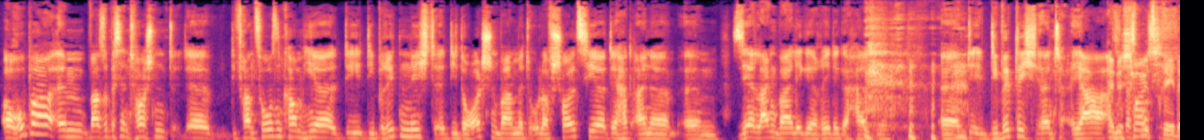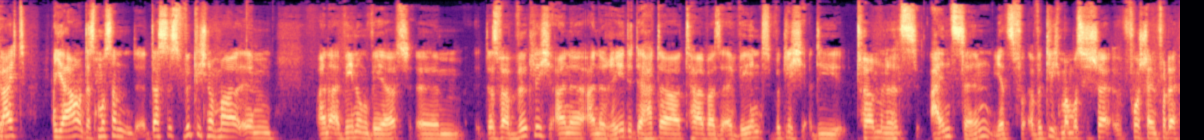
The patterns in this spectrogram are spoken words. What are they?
Europa ähm, war so ein bisschen enttäuschend. Äh, die Franzosen kommen hier, die, die Briten nicht. Äh, die Deutschen waren mit Olaf Scholz hier. Der hat eine ähm, sehr langweilige Rede gehalten, äh, die, die wirklich, äh, ja, also eine muss vielleicht ja, und das muss dann, das ist wirklich nochmal ähm, eine Erwähnung wert. Ähm, das war wirklich eine, eine Rede, der hat da teilweise erwähnt, wirklich die Terminals einzeln, jetzt wirklich, man muss sich vorstellen, vor der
